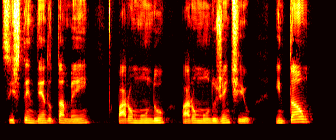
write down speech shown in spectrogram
se estendendo também para o mundo, para o mundo gentil. Então,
